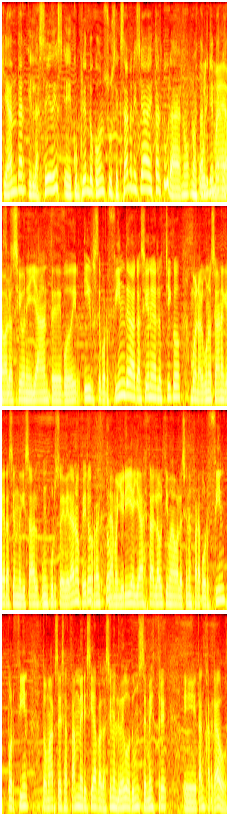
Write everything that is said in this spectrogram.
que andan en las sedes eh, cumpliendo con sus exámenes ya a esta altura. No, no están Últimas evaluaciones ya antes de poder irse por fin de vacaciones a los chicos. Bueno, algunos se van a quedar haciendo quizás algún curso de verano, pero Correcto. la mayoría ya está en las últimas evaluaciones para por fin, por fin tomarse esas tan merecidas vacaciones luego de un semestre eh, tan cargado.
